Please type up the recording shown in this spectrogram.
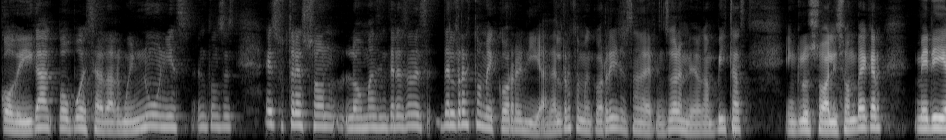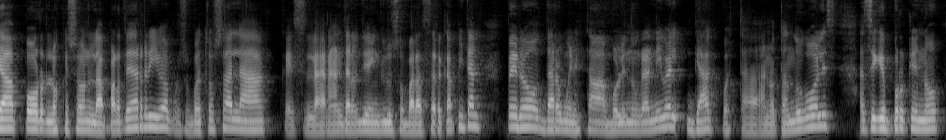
Cody Gakpo, puede ser Darwin Núñez. Entonces, esos tres son los más interesantes. Del resto me correría. Del resto me correría, ya sean defensores, mediocampistas, incluso Alison Becker. Me iría por los que son la parte de arriba, por supuesto Salah, que es la gran alternativa incluso para ser capitán. Pero Darwin está volviendo a un gran nivel. Gakpo está anotando goles. Así que, ¿por qué no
